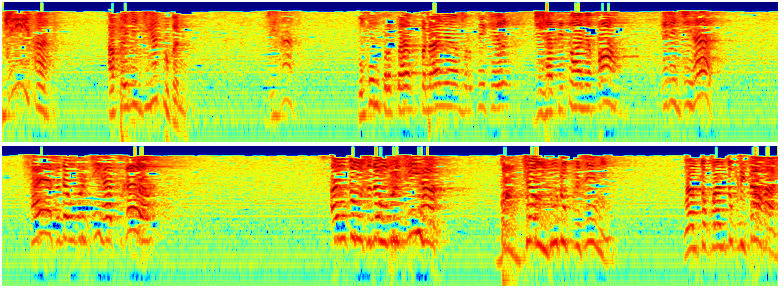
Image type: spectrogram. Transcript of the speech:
Jihad. Apa ini jihad bukan? Jihad. Mungkin penanya berpikir jihad itu hanya perang. Ini jihad. Saya sedang berjihad sekarang. Antum sedang berjihad. Berjam duduk di sini. Ngantuk-ngantuk ditahan.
